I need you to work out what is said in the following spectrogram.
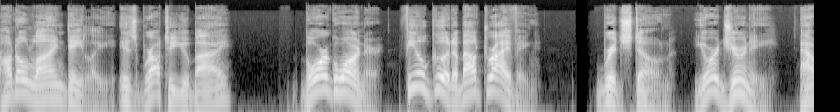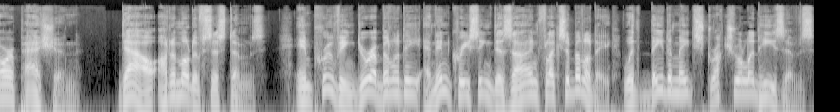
AutoLine Daily is brought to you by Borg Warner. Feel good about driving. Bridgestone. Your journey, our passion. Dow Automotive Systems. Improving durability and increasing design flexibility with Betamate structural adhesives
